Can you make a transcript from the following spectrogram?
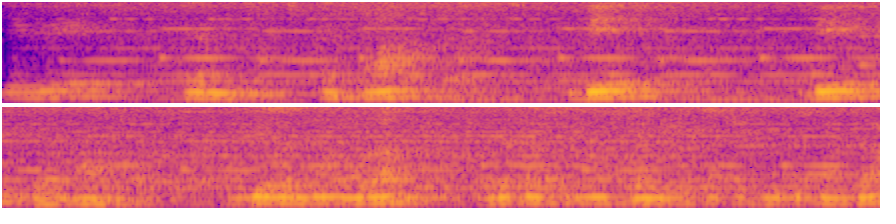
JW, M, FA, B, B, dan A. Jadi ada enam orang, mereka semua dari kategori tersangka.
